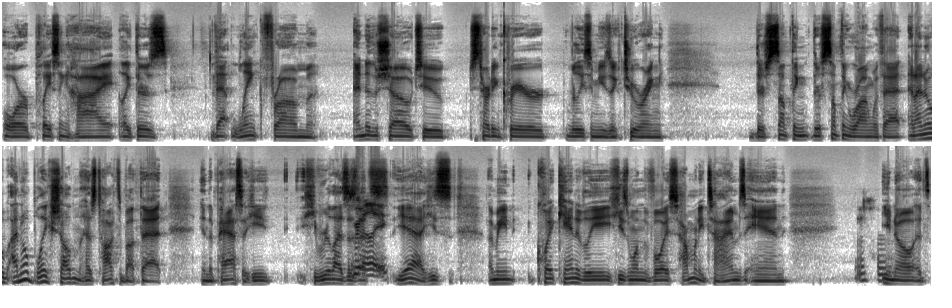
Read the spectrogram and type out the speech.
or placing high. Like there's that link from end of the show to starting career, releasing music, touring there's something there's something wrong with that. And I know I know Blake Shelton has talked about that in the past that he he realizes really? that's yeah, he's I mean, quite candidly, he's won the voice how many times and mm-hmm. you know, it's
